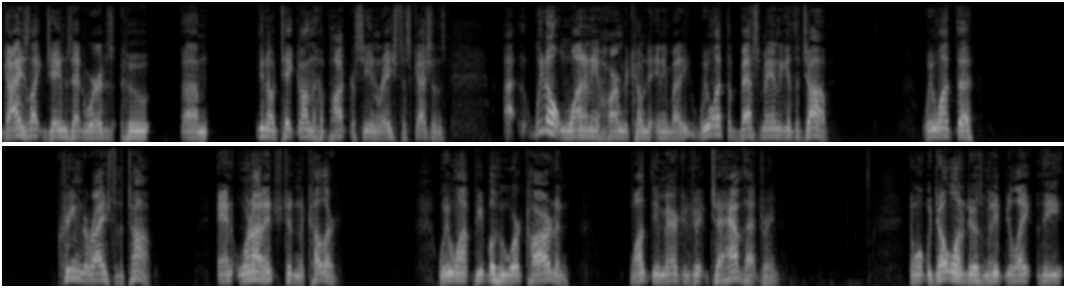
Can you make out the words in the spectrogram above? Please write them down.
Guys like James Edwards, who, um, you know, take on the hypocrisy and race discussions, uh, we don't want any harm to come to anybody. We want the best man to get the job. We want the cream to rise to the top. And we're not interested in the color. We want people who work hard and want the American dream to have that dream. And what we don't want to do is manipulate the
